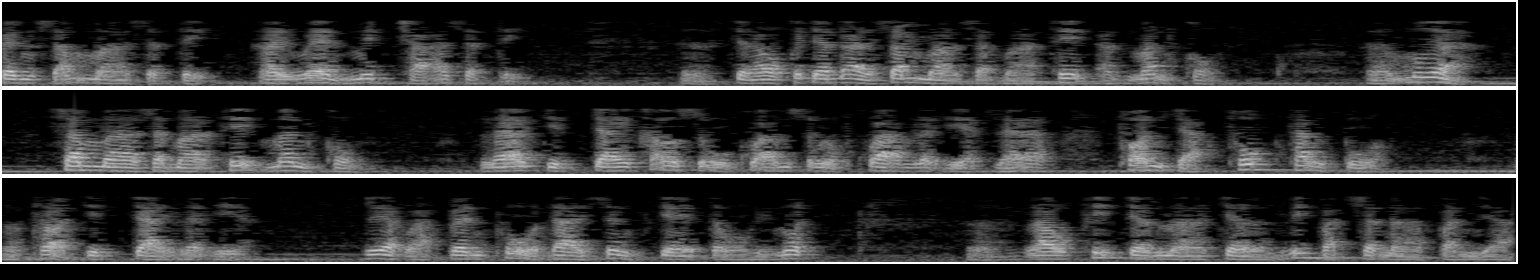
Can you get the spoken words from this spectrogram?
เป็นสัมมาสติ ให้เว้นมิจฉาสติจะเราก็จะได้สัมมาสมาธิอันมั่นคงเมื่อสัมมาสมาธิมั่นคง แล้วจิตใจเข้าสู่ความสงบความละเอียดแล้วพ้นจากทุกข์ทั้งปวง เพราะจิตใจละเอียด เรียกว่าเป็นผู้ได้ซึ่งเจโตวิมุตติเราพิจารณาเจริญวิปัสสนาปัญญา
